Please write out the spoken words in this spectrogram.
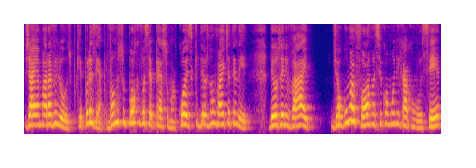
já é maravilhoso. Porque, por exemplo, vamos supor que você peça uma coisa que Deus não vai te atender. Deus ele vai de alguma forma se comunicar com você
